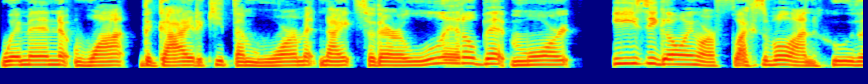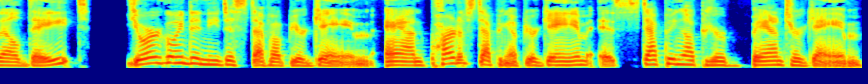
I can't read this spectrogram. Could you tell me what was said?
women want the guy to keep them warm at night, so they're a little bit more easygoing or flexible on who they'll date, you're going to need to step up your game. And part of stepping up your game is stepping up your banter game.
